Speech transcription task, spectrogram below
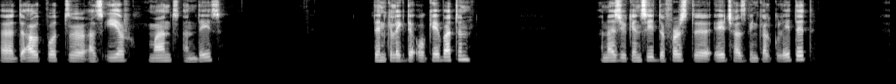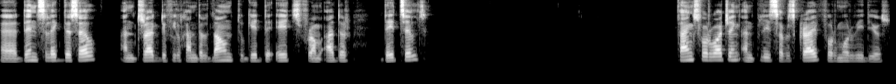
uh, the output uh, as year, months and days. Then click the OK button. And as you can see, the first uh, age has been calculated. Uh, then select the cell and drag the fill handle down to get the age from other date cells. Thanks for watching and please subscribe for more videos.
